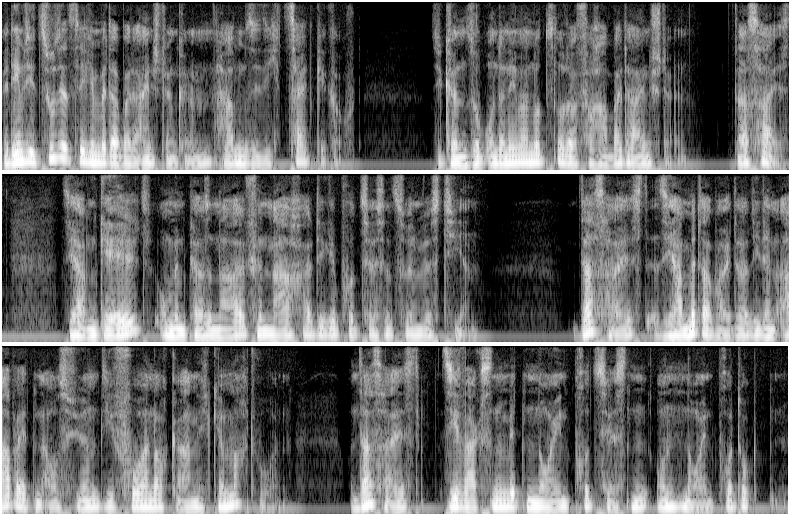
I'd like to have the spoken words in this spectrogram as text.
mit dem Sie zusätzliche Mitarbeiter einstellen können, haben Sie sich Zeit gekauft. Sie können Subunternehmer nutzen oder Facharbeiter einstellen. Das heißt, Sie haben Geld, um in Personal für nachhaltige Prozesse zu investieren. Das heißt, Sie haben Mitarbeiter, die dann Arbeiten ausführen, die vorher noch gar nicht gemacht wurden. Und das heißt, Sie wachsen mit neuen Prozessen und neuen Produkten.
